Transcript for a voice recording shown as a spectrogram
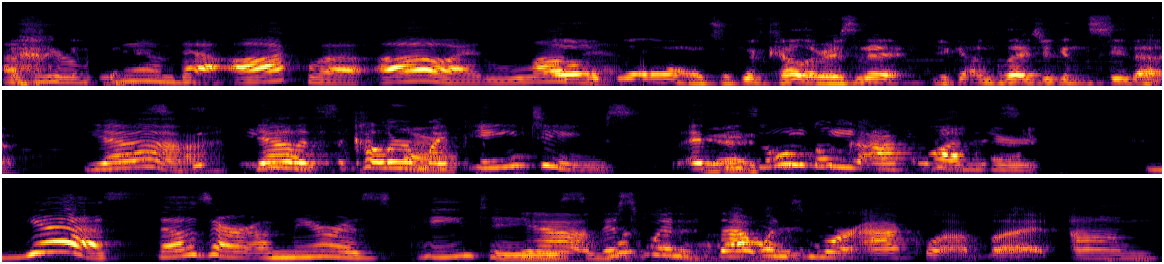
of your room, that aqua. Oh, I love Oh, it. yeah, it's a good color, isn't it? You I'm glad you can see that. Yeah, yeah, that's the color of my paintings. And Yeah. These all look aqua on this. color, Yes, those are Amira's paintings. Yeah, this works one, that one's more aqua, but um,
